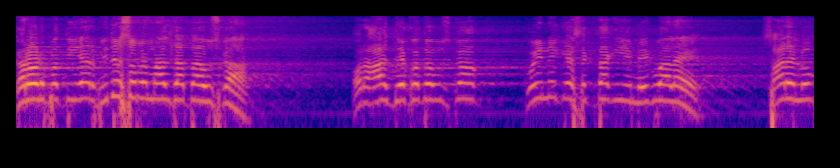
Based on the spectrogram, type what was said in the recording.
करोड़पति यार विदेशों में माल जाता है उसका। और आज देखो तो उसका कोई नहीं कह सकता कि ये मेघवाल है। सारे लोग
